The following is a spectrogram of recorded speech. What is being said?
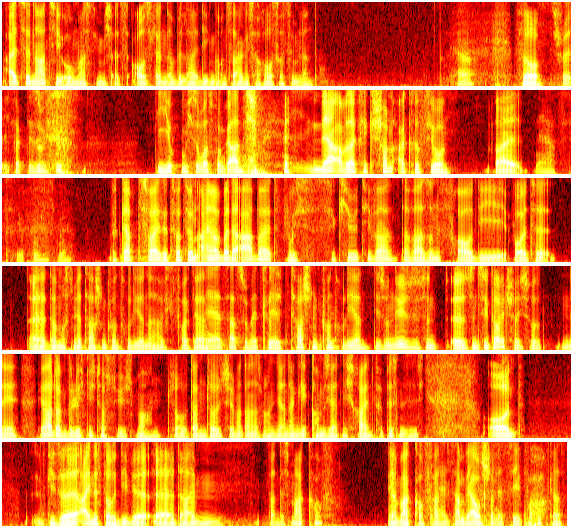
Alte Nazi-Omas, die mich als Ausländer beleidigen und sagen, ich soll raus aus dem Land. Ja. So, Ich, sag dir so, wie es ist. Die juckt mich sowas von gar nicht ja, aber da krieg ich schon Aggression, weil mehr. Ja, das juckt mich nicht mehr. es gab zwei Situationen. Einmal bei der Arbeit, wo ich Security war, da war so eine Frau, die wollte, äh, da mussten wir Taschen kontrollieren, da habe ich gefragt, ja, Ja, jetzt hast du mir Kann ich erzählt. Taschen kontrollieren? Die so, nee, sie sind, äh, sind sie Deutscher? Ich so, nee. Ja, dann will ich nicht, dass sie es machen. So, dann soll es jemand anders machen. Ja, dann kommen sie halt nicht rein, verpissen sie sich. Und diese eine Story, die wir äh, da im, wann das Marktkauf? Ja, Ja, hatten. jetzt haben wir auch schon erzählt im Boah. Podcast.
